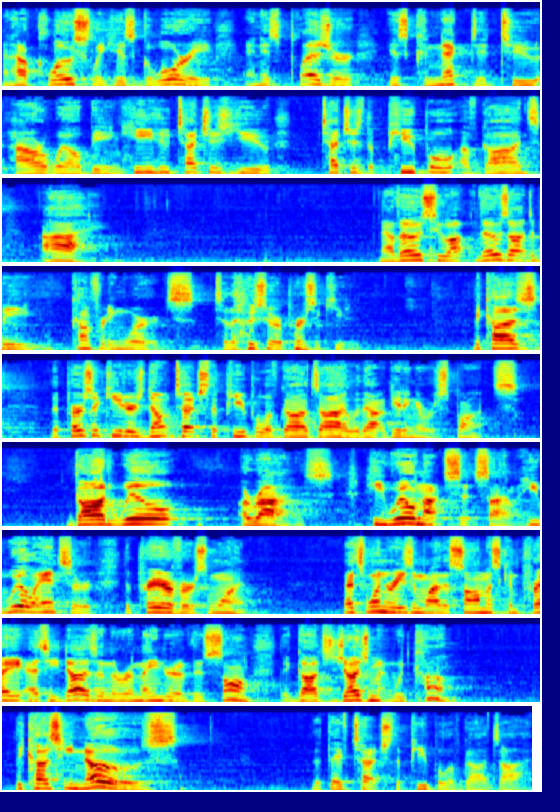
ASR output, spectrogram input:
and how closely his glory and his pleasure is connected to our well being. He who touches you touches the pupil of God's eye. Now, those, who those ought to be comforting words to those who are persecuted. Because the persecutors don't touch the pupil of God's eye without getting a response. God will arise. He will not sit silent. He will answer the prayer of verse 1. That's one reason why the psalmist can pray as he does in the remainder of this psalm that God's judgment would come because he knows that they've touched the pupil of God's eye.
